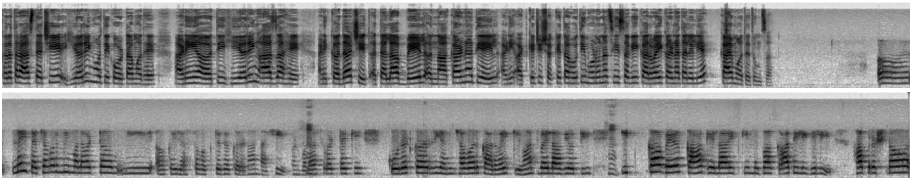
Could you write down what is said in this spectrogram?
खरं तर आज त्याची हिअरिंग होती कोर्टामध्ये आणि ती हिअरिंग आज आहे आणि कदाचित त्याला बेल नाकारण्यात येईल आणि अटकेची शक्यता होती म्हणूनच ही सगळी कारवाई करण्यात आलेली आहे. काय मत आहे तुमचं? अं, नाही त्याच्यावर मी मला वाटतं मी अं, काही जास्त वक्तव्य करणार नाही. पण मला असं वाटतं की कोरटकर यांच्यावर कारवाई केव्हाच व्हायला हवी होती? इतका वेळ का गेला? इतकी मुभा का दिली गेली? हा प्रश्न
